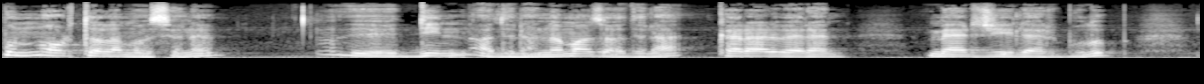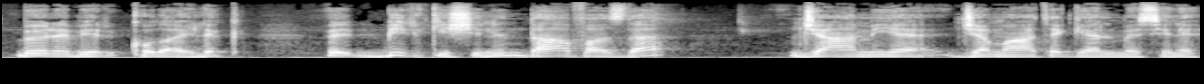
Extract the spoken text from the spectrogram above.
Bunun ortalamasını e, din adına, namaz adına karar veren merciler bulup böyle bir kolaylık ve bir kişinin daha fazla camiye, cemaate gelmesini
